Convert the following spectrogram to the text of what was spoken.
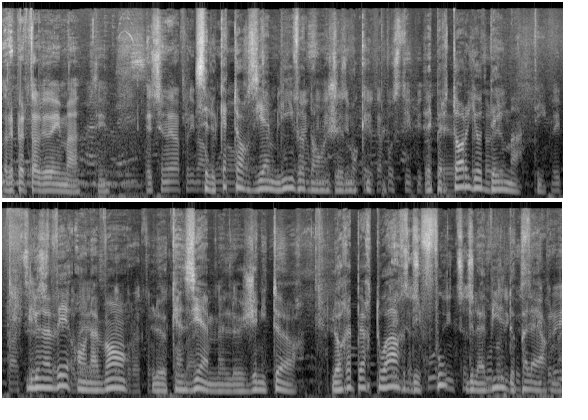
Repertorio dei matti. C'est le quatorzième livre dont je m'occupe, è dei Matti. Il y en avait en avant le 15e, le géniteur, le répertoire des fous de la ville de Palerme,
